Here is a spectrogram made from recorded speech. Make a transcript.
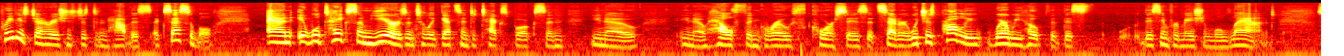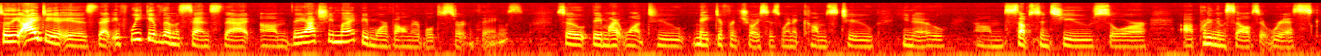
previous generations just didn't have this accessible and it will take some years until it gets into textbooks and you know you know, health and growth courses, et cetera, which is probably where we hope that this, this information will land. So the idea is that if we give them a sense that um, they actually might be more vulnerable to certain things, so they might want to make different choices when it comes to, you know, um, substance use or uh, putting themselves at risk.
